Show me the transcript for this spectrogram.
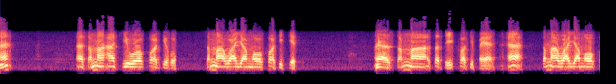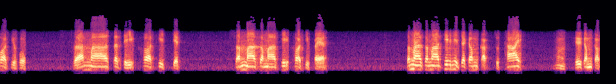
ฮะสัมมาอาชีวข้อที่หกสัมมาวายโมข้อที่เจ็ดสัมมาสติข้อที่แปด สัมมาวายโมข้อที่หกสัมมาสติข้อที่เจ็ดสัมมาสมาธิข้อที่แปดสัมมาสมาธินี่จะกำกับสุดท้ายคือกำกับ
